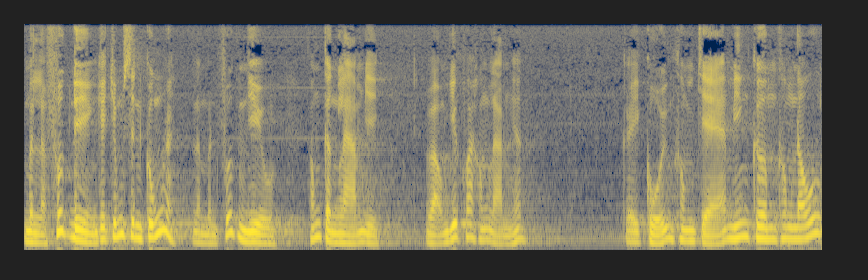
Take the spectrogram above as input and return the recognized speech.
Mình là phước điền cho chúng sinh cúng rồi, là mình phước nhiều, không cần làm gì. Và ông dứt khoát không làm gì hết. Cây củi không chẻ, miếng cơm không nấu.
